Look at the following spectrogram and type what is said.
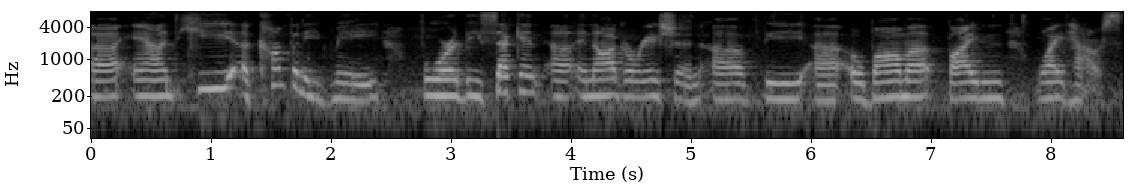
and he accompanied me for the second uh, inauguration of the uh, Obama Biden White House.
